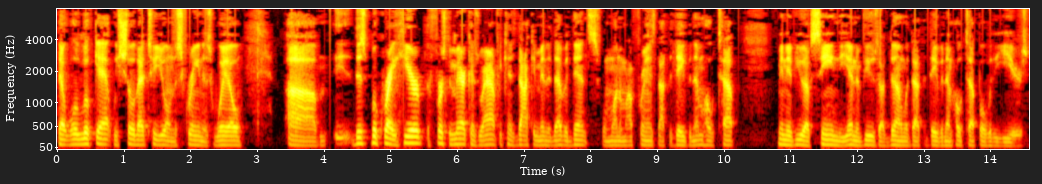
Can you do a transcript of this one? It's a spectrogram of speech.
that we'll look at. We show that to you on the screen as well. Um, this book right here, The First Americans Were Africans, Documented Evidence from one of my friends, Dr. David Imhotep. Many of you have seen the interviews I've done with Dr. David Imhotep over the years.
